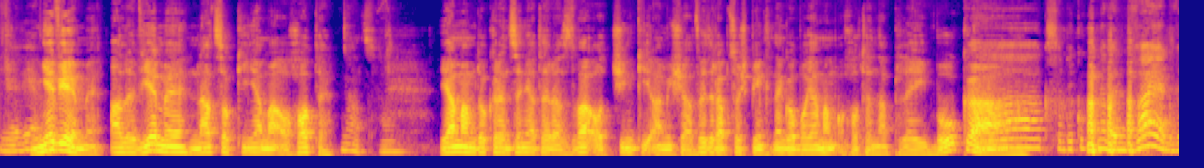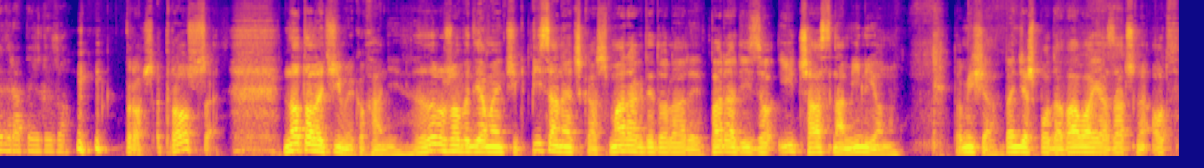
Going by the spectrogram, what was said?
Nie wiem. Nie wiemy, ale wiemy na co Kinia ma ochotę. No co? Ja mam do kręcenia teraz dwa odcinki, a Misia wydrap coś pięknego, bo ja mam ochotę na playbooka. Tak, sobie kup nawet dwa, jak wydrapiesz dużo. Proszę, proszę. No to lecimy, kochani. Różowy diamencik, pisaneczka, szmaragdy dolary, paradizo i czas na milion. To Misia, będziesz podawała, ja zacznę od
